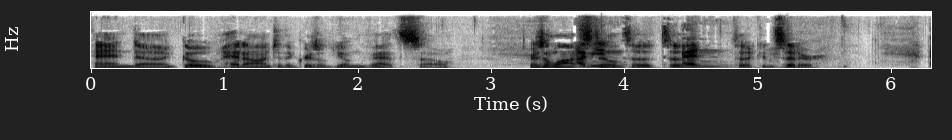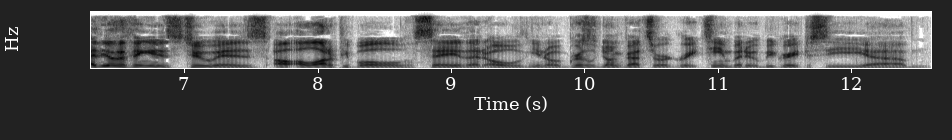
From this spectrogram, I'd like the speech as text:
and uh, go head on to the grizzled young vets. So. There's a lot I still mean, to, to, and- to consider. And the other thing is too is a, a lot of people say that oh you know Grizzled Young Vets are a great team, but it would be great to see um,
